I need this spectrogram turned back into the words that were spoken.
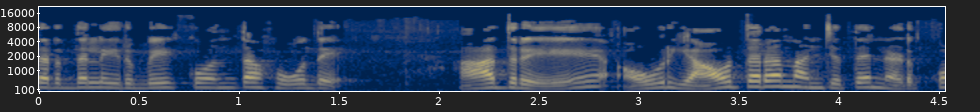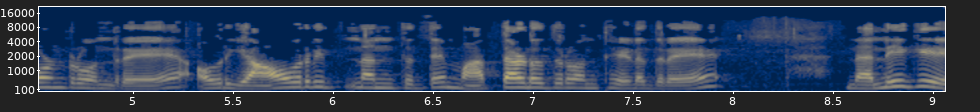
ಥರದಲ್ಲಿ ಇರಬೇಕು ಅಂತ ಹೋದೆ. ಆದರೆ ಅವ್ರು ಯಾವ ಥರ ನನ್ನ ಜೊತೆ ನಡ್ಕೊಂಡ್ರು ಅಂದರೆ ಅವ್ರು ಯಾವ ರೀತಿ ನನ್ನ ಜೊತೆ ಮಾತಾಡಿದ್ರು ಅಂತ ಹೇಳಿದ್ರೆ ನನಗೆ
